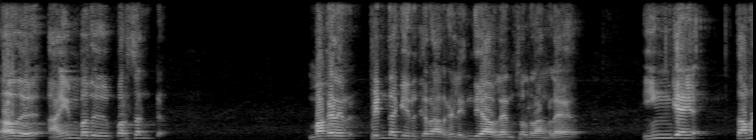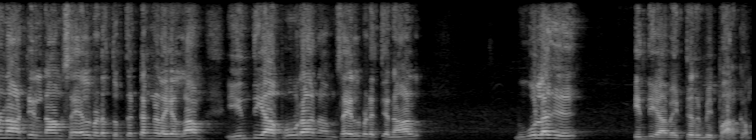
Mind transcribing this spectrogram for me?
அதாவது ஐம்பது பர்சன்ட் மகளிர் பின்தங்கி இருக்கிறார்கள் இந்தியாவில் சொல்றாங்களே இங்கே தமிழ்நாட்டில் நாம் செயல்படுத்தும் திட்டங்களை எல்லாம் இந்தியா பூரா நாம் செயல்படுத்தினால் உலகு இந்தியாவை திரும்பி பார்க்கும்.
